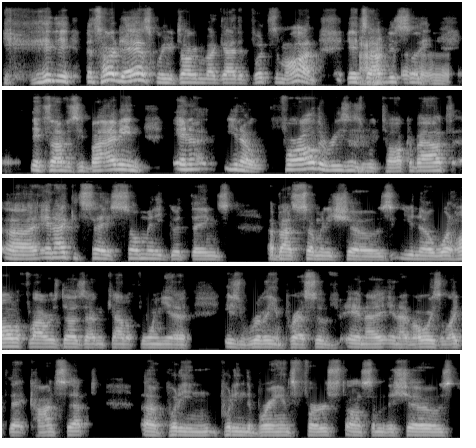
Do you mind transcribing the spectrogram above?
It's hard to ask when you're talking about a guy that puts them on. It's obviously it's obviously but i mean and uh, you know for all the reasons we talk about uh, and i could say so many good things about so many shows you know what hall of flowers does out in california is really impressive and i and i've always liked that concept of putting putting the brands first on some of the shows.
